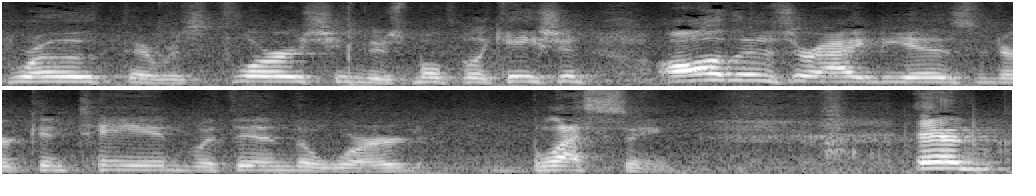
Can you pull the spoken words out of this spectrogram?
growth there was flourishing there's multiplication. All those are ideas that are contained within the word blessing. And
